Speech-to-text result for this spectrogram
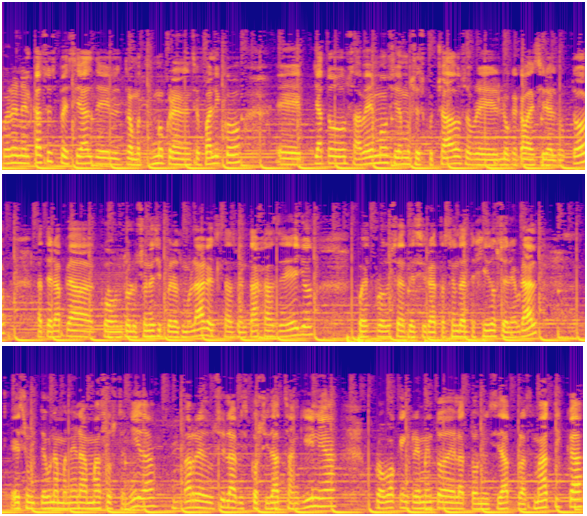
Bueno, en el caso especial del traumatismo craneoencefálico, eh, ya todos sabemos y hemos escuchado sobre lo que acaba de decir el doctor, la terapia con soluciones hiperosmolares, las ventajas de ellos, pues produce deshidratación del tejido cerebral, es de una manera más sostenida, va a reducir la viscosidad sanguínea, provoca incremento de la tonicidad plasmática,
